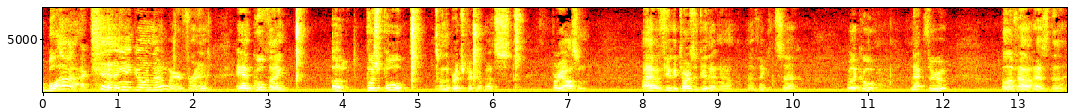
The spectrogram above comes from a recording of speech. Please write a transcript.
blocked. you ain't going nowhere, friend. And cool thing, push pull on the bridge pickup. That's pretty awesome. I have a few guitars that do that now. I think it's uh, really cool. Neck through. I love how it has the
